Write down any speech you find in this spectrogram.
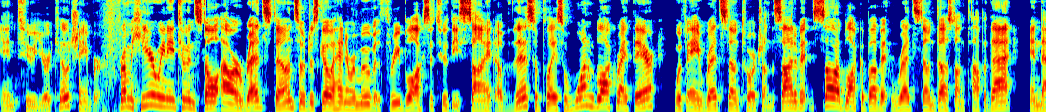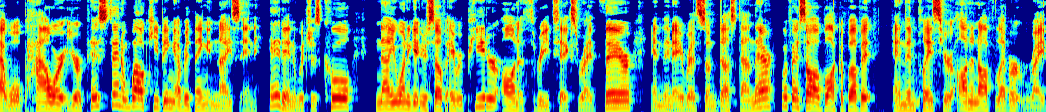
into your kill chamber. From here, we need to install our redstone. So just go ahead and remove three blocks to the side of this. So place one block right there with a redstone torch on the side of it, solid block above it, redstone dust on top of that, and that will power your piston while keeping everything nice and hidden, which is cool. Now you want to get yourself a repeater on three ticks right there, and then a redstone dust down there with a solid block above it, and then place your on and off lever right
